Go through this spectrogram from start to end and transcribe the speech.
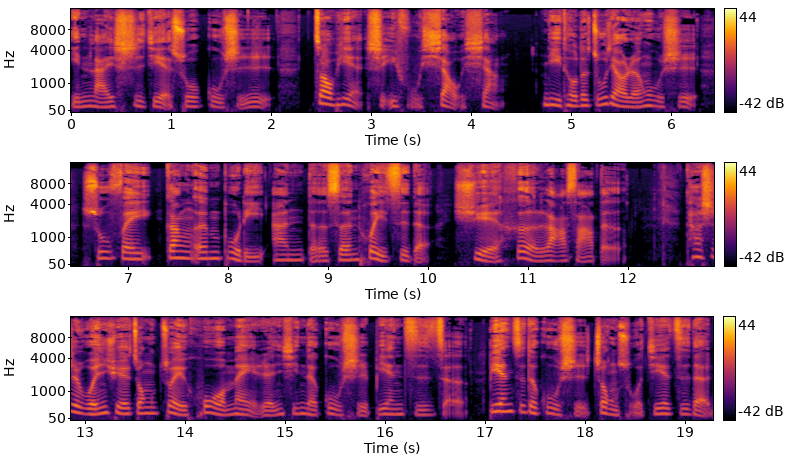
迎来世界说故事日。照片是一幅肖像，里头的主角人物是苏菲·冈恩布里安德森绘制的雪赫拉沙德。他是文学中最惑媚人心的故事编织者，编织的故事众所皆知的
